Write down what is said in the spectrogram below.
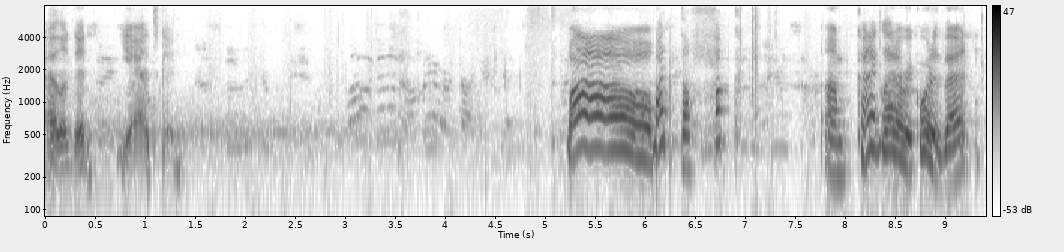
That look good. Yeah, it's good. Wow, what the fuck? I'm kind of glad I recorded that.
